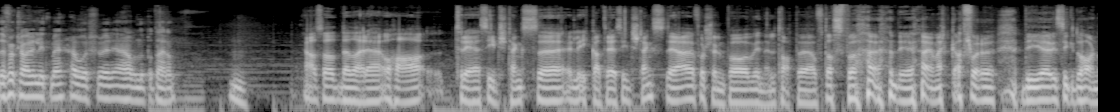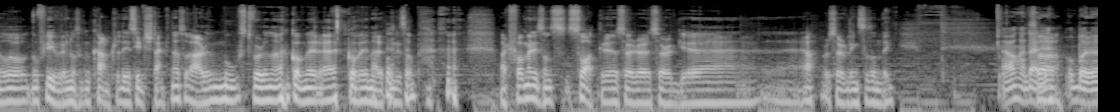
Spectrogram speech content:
det forklarer litt mer hvorfor jeg havner på Terran. Ja, altså det der Å ha tre siege tanks eh, eller ikke ha tre siege tanks, det er forskjellen på å vinne eller tape oftest. På, det har jeg merka. For hvis ikke du har noen noe flyver eller noe som kan countre de siege tankene, så er du most før du kommer, eh, kommer i nærheten, liksom. I hvert fall med litt sånn svakere surg, eh, ja, surglings og sånne ting. Ja, det er deilig. Så. Og bare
